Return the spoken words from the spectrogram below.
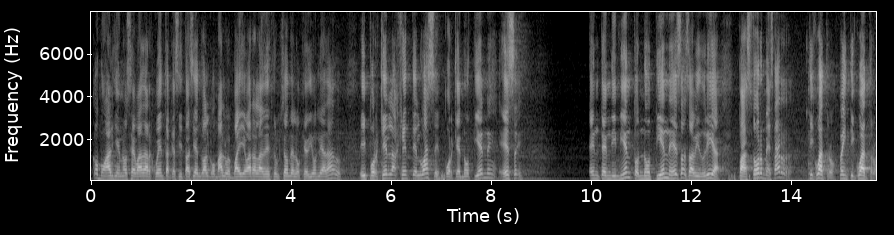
¿cómo alguien no se va a dar cuenta que si está haciendo algo malo va a llevar a la destrucción de lo que Dios le ha dado? ¿Y por qué la gente lo hace? Porque no tiene ese entendimiento, no tiene esa sabiduría. Pastor Mestar, 24, 24.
